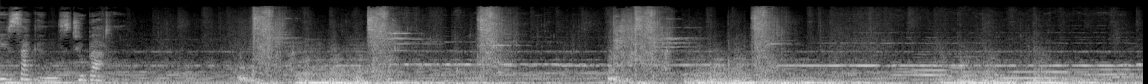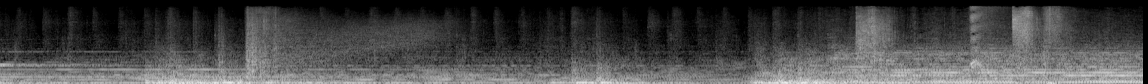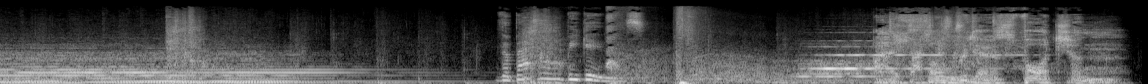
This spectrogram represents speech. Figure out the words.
30 seconds to battle. The battle begins. Soldier's fortune.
